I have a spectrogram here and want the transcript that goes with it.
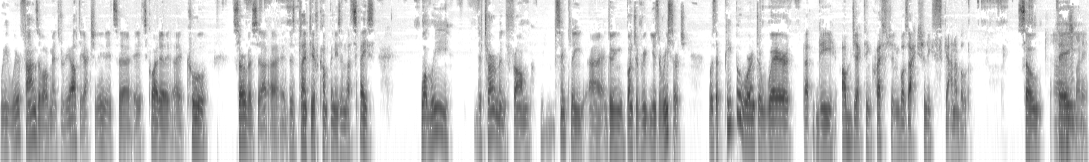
we, we're fans of augmented reality. Actually, it's a, it's quite a, a cool service. Uh, uh, there's plenty of companies in that space. What we determined from simply uh, doing a bunch of re- user research was that people weren't aware that the object in question was actually scannable. So oh, they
